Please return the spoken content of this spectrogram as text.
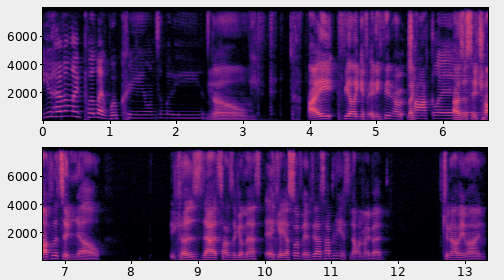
you haven't like put like whipped cream on somebody. like, No. I feel like if anything, I would- like chocolate. I was gonna say chocolates a no, because that sounds like a mess. Okay, also if, if that's happening, it's not in my bed. Cannot be mine.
